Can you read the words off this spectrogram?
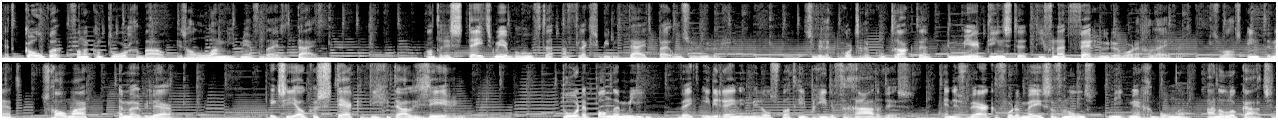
Het kopen van een kantoorgebouw is al lang niet meer van deze tijd. Want er is steeds meer behoefte aan flexibiliteit bij onze huurders. Ze willen kortere contracten en meer diensten die vanuit verhuurder worden geleverd, zoals internet, schoonmaak en meubilair. Ik zie ook een sterke digitalisering. Door de pandemie weet iedereen inmiddels wat hybride vergaderen is en is werken voor de meesten van ons niet meer gebonden aan een locatie.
